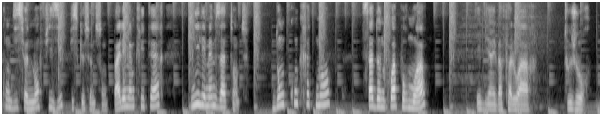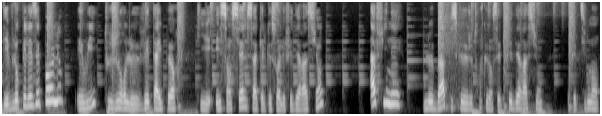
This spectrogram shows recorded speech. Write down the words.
conditionnement physique puisque ce ne sont pas les mêmes critères ni les mêmes attentes. Donc concrètement, ça donne quoi pour moi? Eh bien, il va falloir toujours développer les épaules. Et oui, toujours le V-Typer qui est essentiel, ça, quelles que soient les fédérations. Affiner le bas, puisque je trouve que dans cette fédération, effectivement,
